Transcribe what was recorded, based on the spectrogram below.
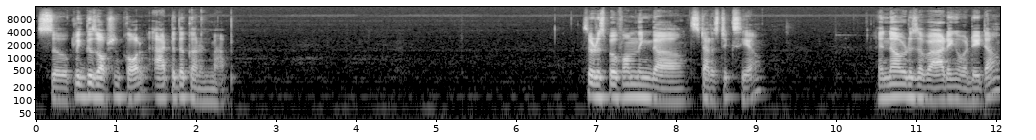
So click this option called add to the current map. So it is performing the statistics here. And now it is adding our data.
